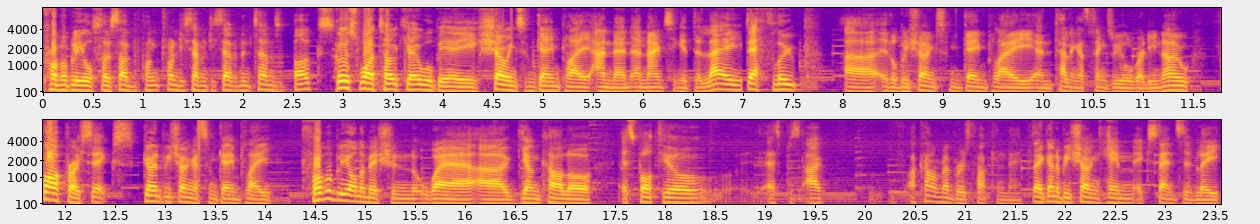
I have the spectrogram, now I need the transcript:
probably also Cyberpunk 2077 in terms of bugs. Ghostwire Tokyo will be showing some gameplay and then announcing a delay. Deathloop, uh, it'll be showing some gameplay and telling us things we already know. Far Cry 6, going to be showing us some gameplay, probably on a mission where uh, Giancarlo Esposito I, I can't remember his fucking name. They're going to be showing him extensively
